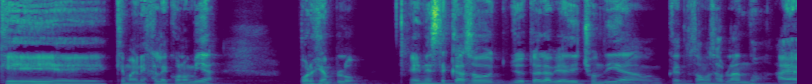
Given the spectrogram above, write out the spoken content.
que, que maneja la economía. Por ejemplo, en este caso, yo te lo había dicho un día que estamos hablando. ha-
